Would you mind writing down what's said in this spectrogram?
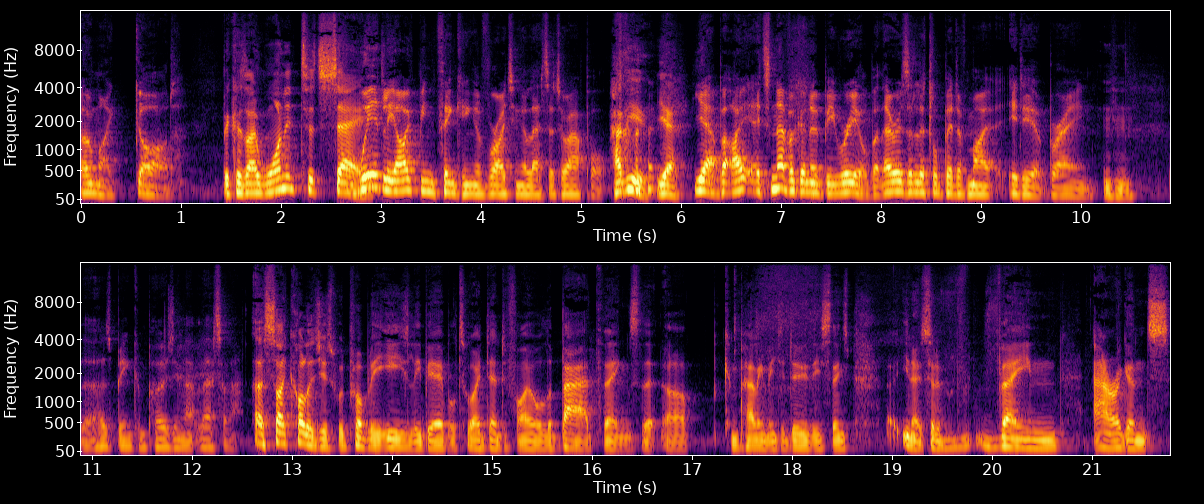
Oh my god. Because I wanted to say. Weirdly, I've been thinking of writing a letter to Apple. Have you? Yeah. Yeah, but I, it's never going to be real. But there is a little bit of my idiot brain Mm-hmm. that has been composing that letter. A psychologist would probably easily be able to identify all the bad things that are compelling me to do these things. Uh, You know, sort of vain arrogance,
